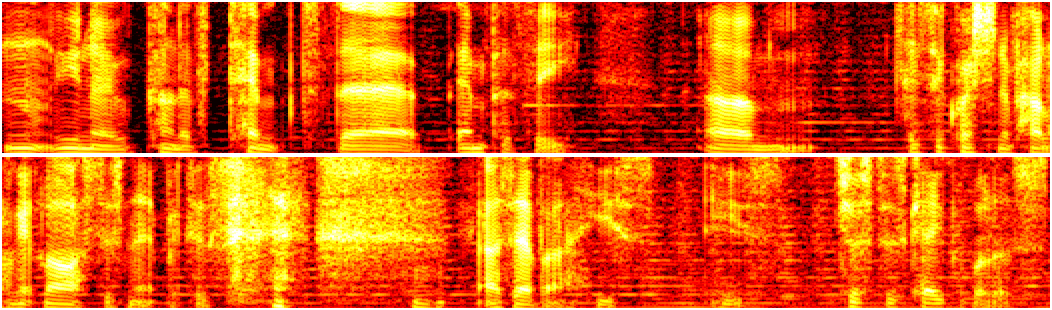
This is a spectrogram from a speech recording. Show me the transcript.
mm, you know, kind of tempt their empathy. Um, it's a question of how long it lasts, isn't it? Because, as ever, he's he's just as capable as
